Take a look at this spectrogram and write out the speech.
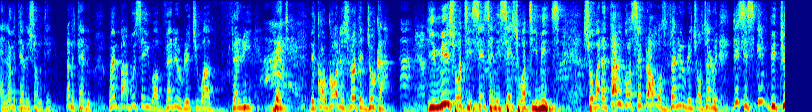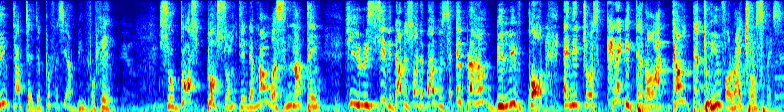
And let me tell you something. Let me tell you. When Bible say you are very rich, you are very rich. Because God is not a joker. He means what he says and he says what he means. So by the time God said Abraham was very rich, was very rich. This is in between chapters. The prophecy has been fulfilled. So God spoke something. The man was nothing. He received it. That is why the Bible says Abraham believed God and it was credited or accounted to him for righteousness.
